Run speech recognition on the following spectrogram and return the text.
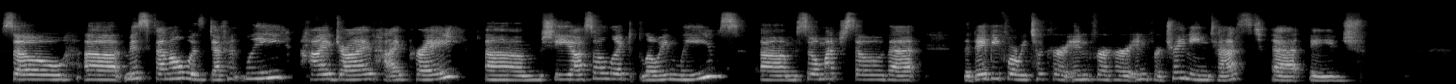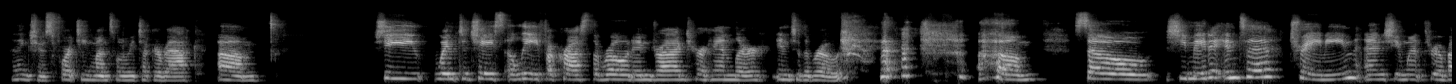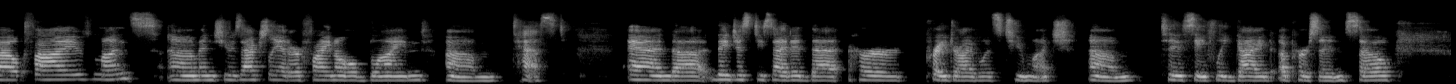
so uh, Miss Fennel was definitely high drive, high prey. Um, she also liked blowing leaves, um, so much so that the day before we took her in for her in for training test at age I think she was 14 months when we took her back. Um, she went to chase a leaf across the road and dragged her handler into the road. um, so she made it into training and she went through about five months um, and she was actually at her final blind um, test. And uh, they just decided that her prey drive was too much um, to safely guide a person. So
